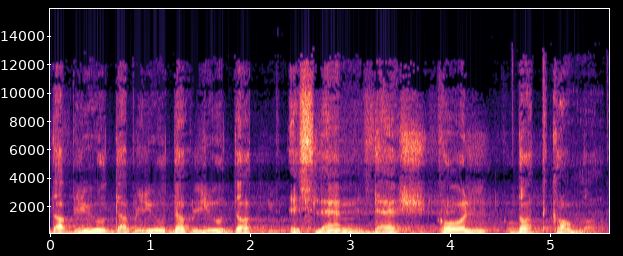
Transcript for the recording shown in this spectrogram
www.islam-call.com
